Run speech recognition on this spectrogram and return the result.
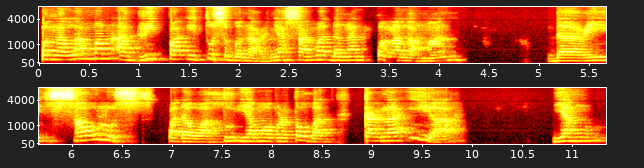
Pengalaman Agripa itu sebenarnya sama dengan pengalaman dari Saulus pada waktu ia mau bertobat karena ia yang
